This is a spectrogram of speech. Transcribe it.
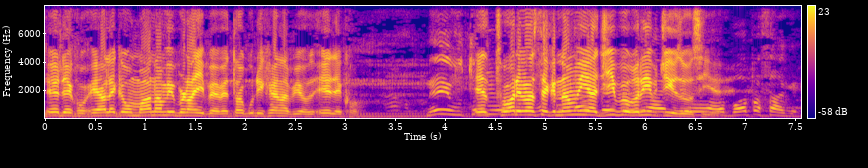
ये देखो ये हालाँकि वो माना भी बनाई पे तो कुछ दिखाना पियो ये देखो। नहीं तो ये थोड़ी वास्ते एक नवी अजीब गरीब चीज़ होती है। वापस आ गए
